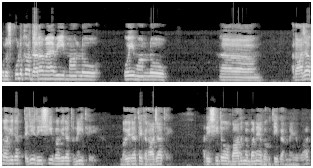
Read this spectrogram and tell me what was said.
और उस कुल का धर्म है भी मान लो कोई मान लो आ, राजा भगीरथ थे जी, ऋषि भगीरथ नहीं थे। भगीरथ एक राजा थे। ऋषि तो बाद में बने भक्ति करने के बाद।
